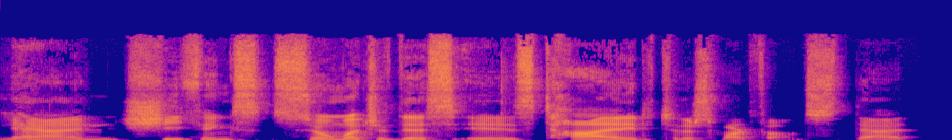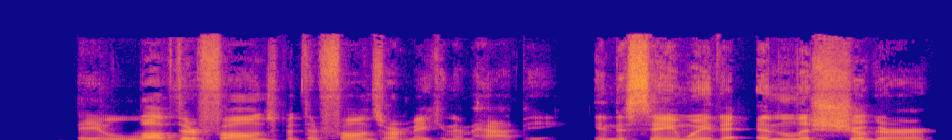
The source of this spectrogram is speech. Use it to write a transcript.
Yep. And she thinks so much of this is tied to their smartphones, that they love their phones, but their phones aren't making them happy. In the same way that endless sugar,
